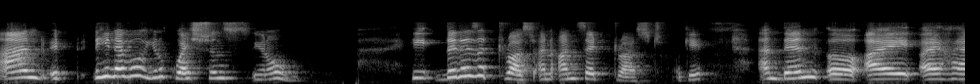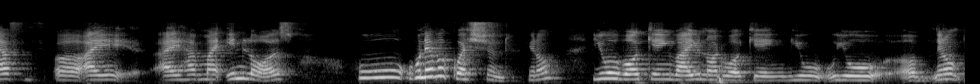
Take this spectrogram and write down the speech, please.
and it he never you know questions you know he there is a trust an unset trust okay and then uh, i i have uh, i I have my in-laws who who never questioned, you know, you are working, why you not working? You you uh, you know,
